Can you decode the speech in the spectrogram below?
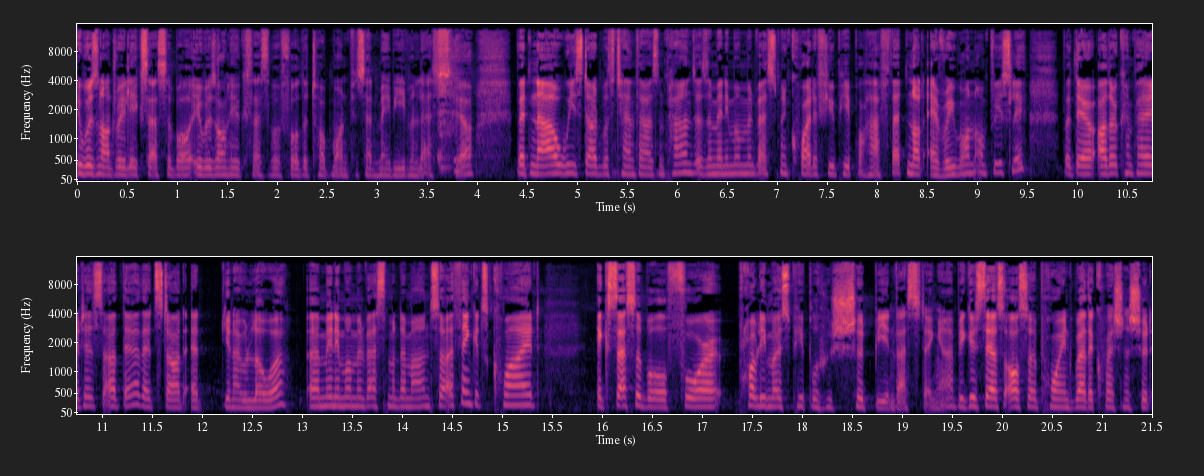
it was not really accessible. It was only accessible for the top one percent, maybe even less. Yeah, but now we start with ten thousand pounds as a minimum investment. Quite a few people have that. Not everyone, obviously, but there are other competitors out there that start at you know lower uh, minimum investment amount. So I think it's quite accessible for probably most people who should be investing. Yeah? Because there's also a point where the question is, should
